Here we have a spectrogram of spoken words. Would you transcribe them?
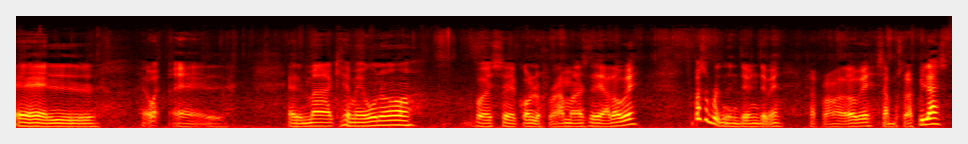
el, el, Mac M1, pues eh, con los programas de Adobe, va sorprendentemente bien. El programa de Adobe se ha puesto las pilas,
